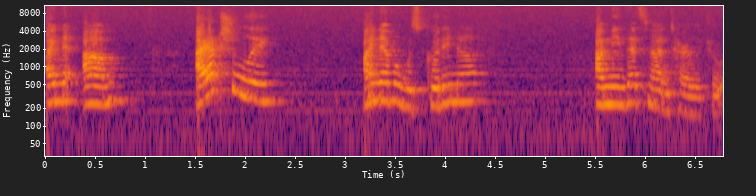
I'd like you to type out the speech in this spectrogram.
I, um, I actually, I never was good enough. I mean, that's not entirely true.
